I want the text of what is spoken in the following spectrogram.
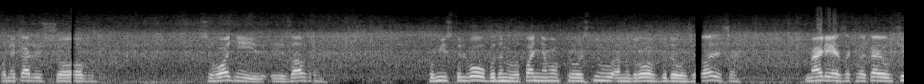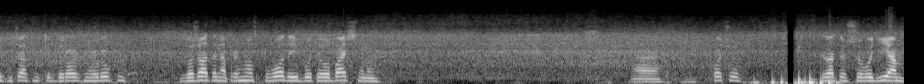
Вони кажуть, що сьогодні і, завтра по місту Львову буде налипання мокрого снігу, а на дорогах буде ожеледиця. Мерія закликає усіх учасників дорожнього руху зважати на прогноз погоди і бути обачними. Е, Хочу сказати, що водіям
